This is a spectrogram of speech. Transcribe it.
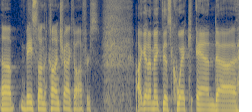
uh, based on the contract offers. I got to make this quick and uh,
